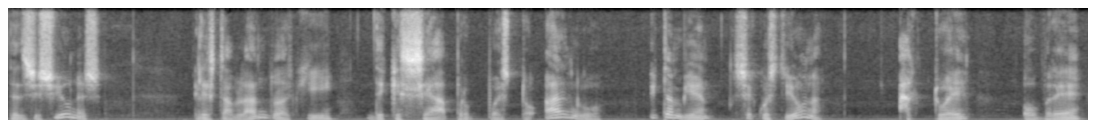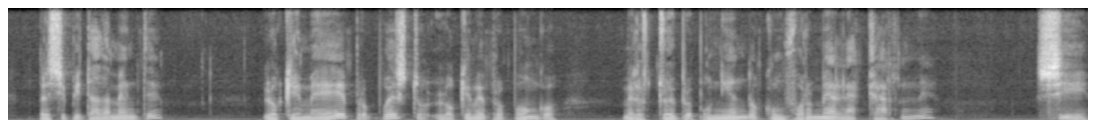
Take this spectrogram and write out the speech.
de decisiones. Él está hablando aquí de que se ha propuesto algo y también se cuestiona. ¿Actué, obré precipitadamente? Lo que me he propuesto, lo que me propongo, ¿Me lo estoy proponiendo conforme a la carne? Si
